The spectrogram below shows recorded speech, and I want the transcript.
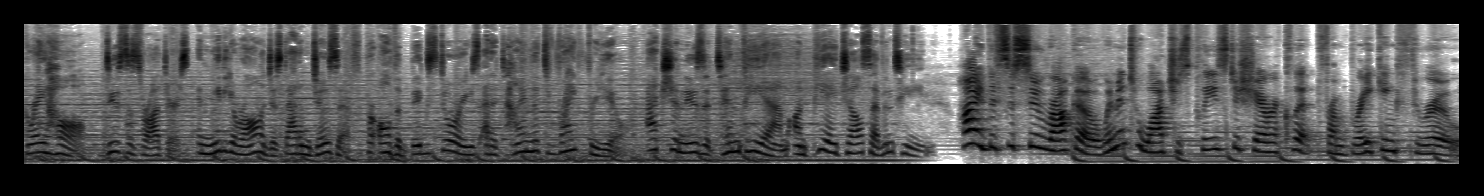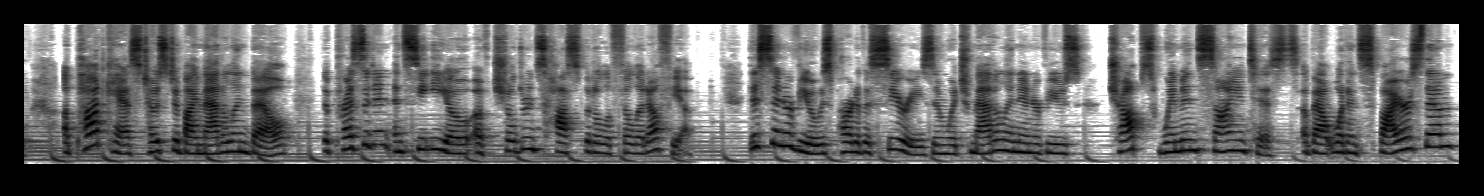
Gray Hall, Deuces Rogers, and meteorologist Adam Joseph for all the big stories at a time that's right for you. Action News at 10 p.m. on PHL 17. Hi, this is Sue Rocco. Women to Watch is pleased to share a clip from Breaking Through, a podcast hosted by Madeline Bell the president and CEO of Children's Hospital of Philadelphia. This interview is part of a series in which Madeline interviews CHOP's women scientists about what inspires them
